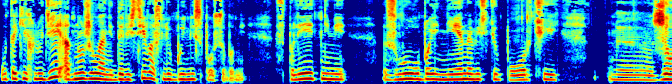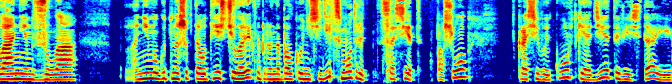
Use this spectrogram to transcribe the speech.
у таких людей одно желание – довести вас любыми способами. Сплетнями, злобой, ненавистью, порчей – э, желанием зла. Они могут нашептать. Вот есть человек, например, на балконе сидит, смотрит, сосед пошел в красивой куртке, одетый весь, да, и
